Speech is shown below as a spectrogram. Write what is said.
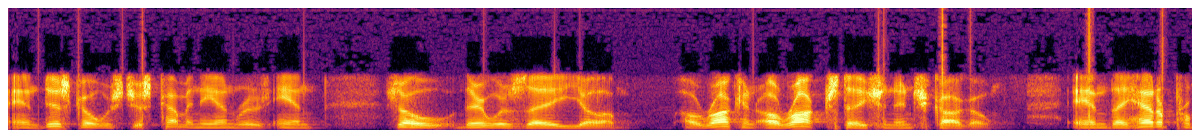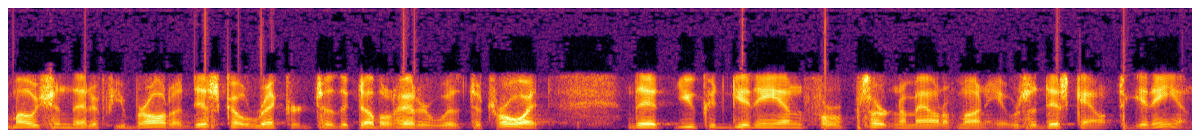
and disco was just coming in. And so there was a uh, a rock and, a rock station in Chicago, and they had a promotion that if you brought a disco record to the doubleheader with Detroit, that you could get in for a certain amount of money. It was a discount to get in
